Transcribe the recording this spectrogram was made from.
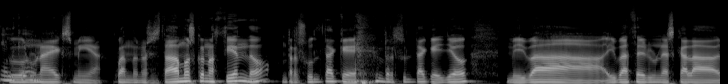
¿El Con qué? una ex mía. Cuando nos estábamos conociendo, resulta que, resulta que yo me iba, iba a hacer una escala,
